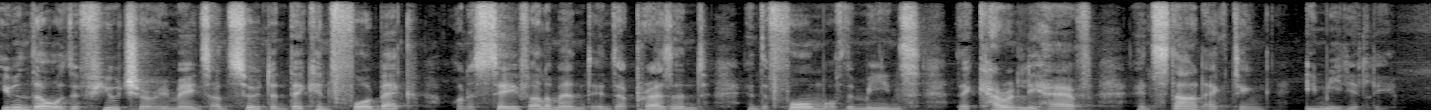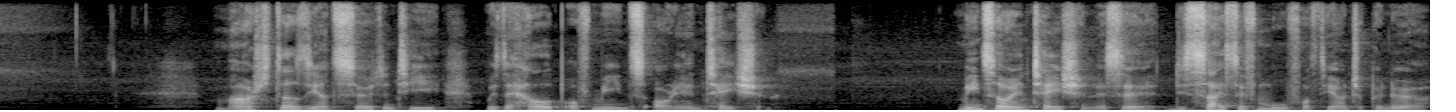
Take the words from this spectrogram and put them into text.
Even though the future remains uncertain, they can fall back on a safe element in their present in the form of the means they currently have and start acting immediately. Master the uncertainty with the help of means orientation. Means orientation is a decisive move of the entrepreneur,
